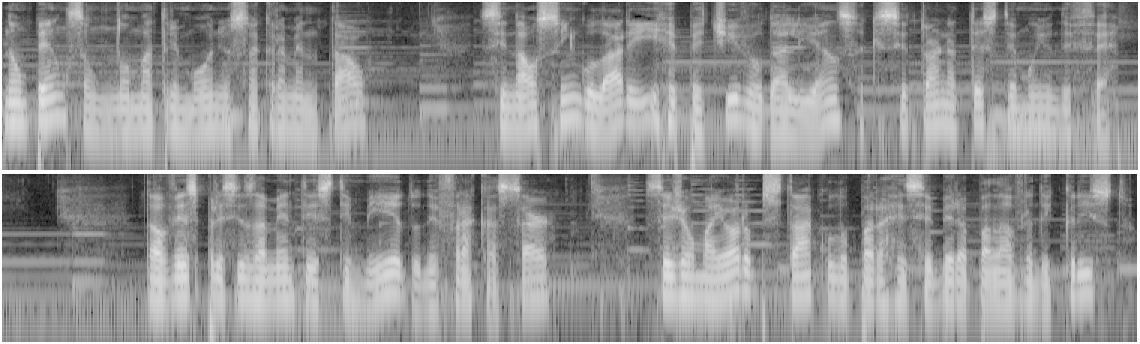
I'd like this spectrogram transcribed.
não pensam no matrimônio sacramental sinal singular e irrepetível da aliança que se torna testemunho de fé. Talvez precisamente este medo de fracassar seja o maior obstáculo para receber a palavra de Cristo,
